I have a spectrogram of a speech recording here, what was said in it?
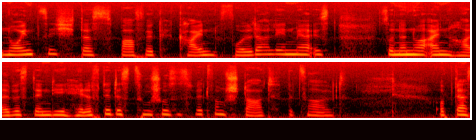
90 das BAföG kein Volldarlehen mehr ist, sondern nur ein halbes, denn die Hälfte des Zuschusses wird vom Staat bezahlt. Ob das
